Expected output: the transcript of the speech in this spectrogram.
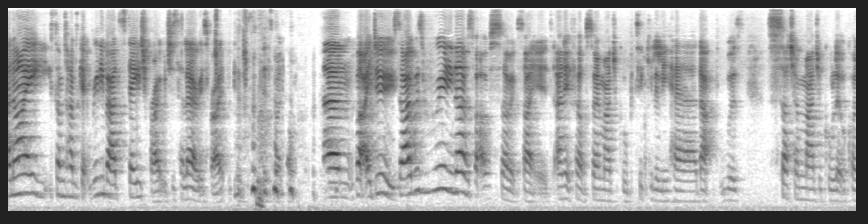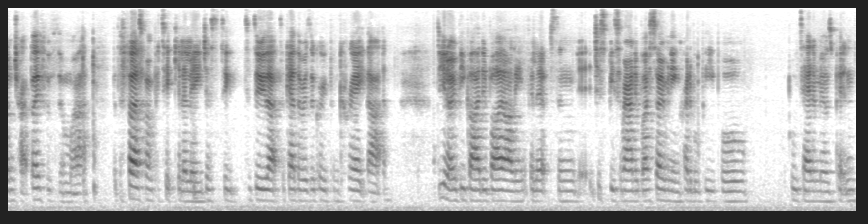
and I sometimes get really bad stage fright, which is hilarious, right? Because it's my job. Um, but I do. So I was really nervous, but I was so excited, and it felt so magical. Particularly hair. That was such a magical little contract. Both of them were, but the first one particularly, just to to do that together as a group and create that, and you know, be guided by Arlene Phillips, and just be surrounded by so many incredible people. Paul Taylor Mills putting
